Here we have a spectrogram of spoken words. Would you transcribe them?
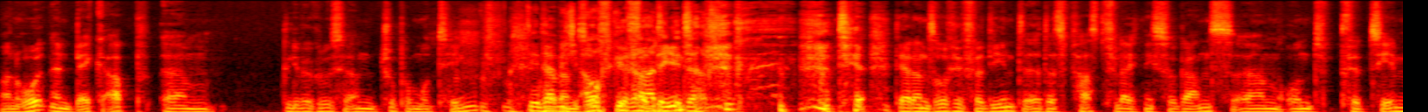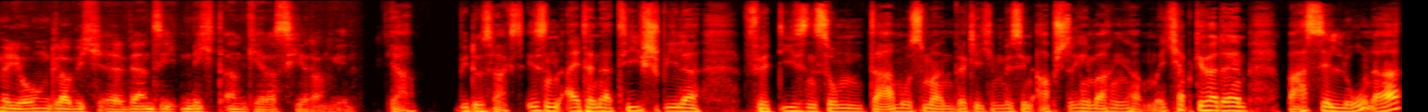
man holt einen Backup, ähm, liebe Grüße an Chupomoting. Den habe ich so auch gerade verdient, gedacht. der, der dann so viel verdient, äh, das passt vielleicht nicht so ganz. Ähm, und für 10 Millionen, glaube ich, äh, werden sie nicht an Gerassi rangehen. Ja, wie du sagst, ist ein Alternativspieler für diesen Summen. Da muss man wirklich ein bisschen Abstriche machen. Ich habe gehört, ähm, Barcelona,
